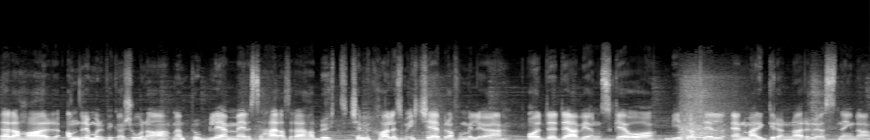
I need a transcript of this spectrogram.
der de har andre modifikasjoner. Men problemet med disse her er at de har brukt kjemikalier som ikke er bra for miljøet. Og det er der vi ønsker å bidra til en mer grønnere løsning. da.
